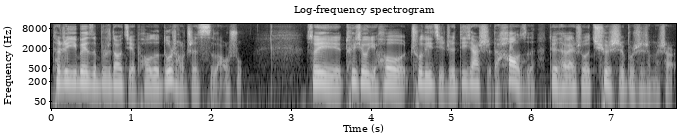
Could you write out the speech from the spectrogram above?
他这一辈子不知道解剖了多少只死老鼠，所以退休以后处理几只地下室的耗子，对他来说确实不是什么事儿。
